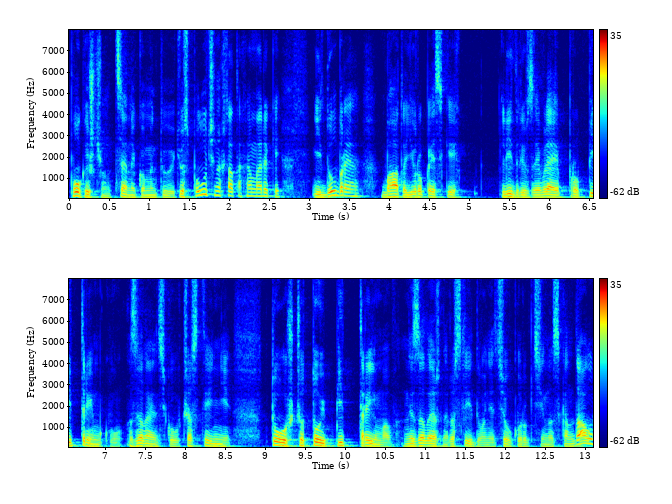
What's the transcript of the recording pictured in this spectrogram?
Поки що це не коментують у Сполучених Штатах Америки, і добре, багато європейських лідерів заявляє про підтримку Зеленського в частині того, що той підтримав незалежне розслідування цього корупційного скандалу.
